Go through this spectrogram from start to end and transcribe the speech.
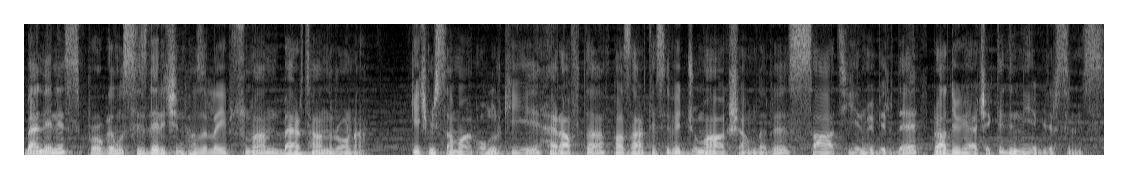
Bendeniz programı sizler için hazırlayıp sunan Bertan Rona. Geçmiş zaman olur ki her hafta pazartesi ve cuma akşamları saat 21'de Radyo Gerçek'te dinleyebilirsiniz.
